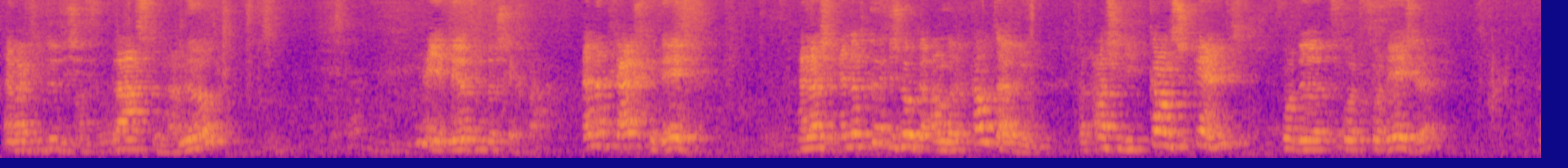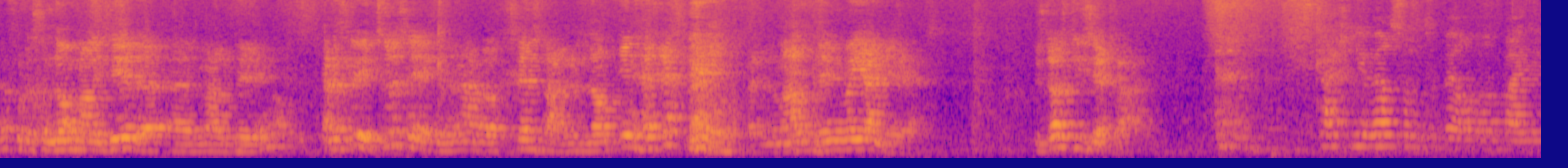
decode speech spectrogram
En wat je doet is je verplaatst hem naar 0. En je deelt hem door sigma. En dan krijg je deze. En, als en dat kun je dus ook de andere kant uit doen. Want als je die kans kent voor, de, voor, voor deze, voor de genormaliseerde uh, normale verdeling, en dan kun je terugrekenen naar welke grenswaarde er dan in het echt bij de normale verdeling waar jij mee werkt. Dus dat is die z-waarde. Krijg je wel zo'n tabel dan bij de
